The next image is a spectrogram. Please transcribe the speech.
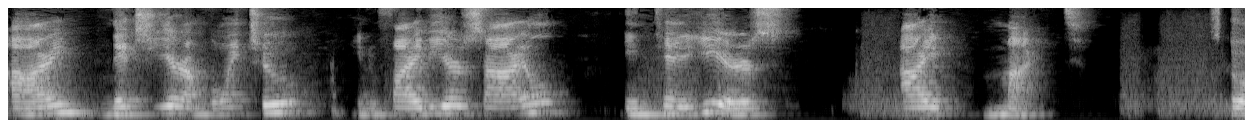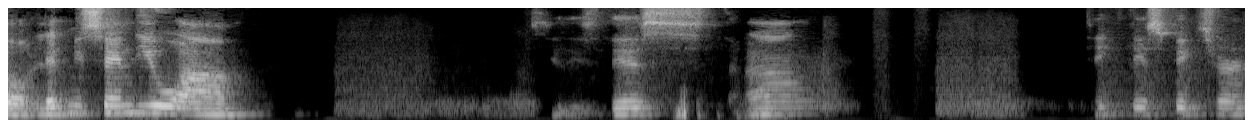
I, next year I'm going to, in five years I'll, in 10 years, I might. So let me send you, um, this, take this picture.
